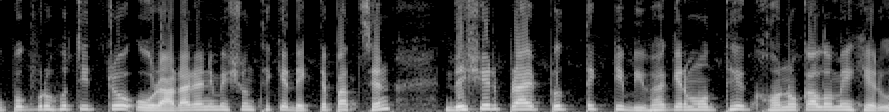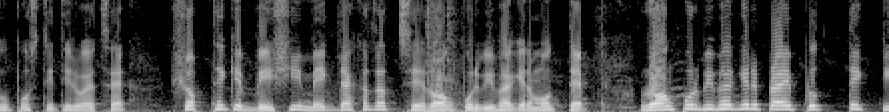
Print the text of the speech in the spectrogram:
উপগ্রহ চিত্র ও রাডার অ্যানিমেশন থেকে দেখতে পাচ্ছেন, দেশের প্রায় প্রত্যেকটি বিভাগের মধ্যে ঘন কালো মেঘের উপস্থিতি রয়েছে। সবথেকে বেশি মেঘ দেখা যাচ্ছে রংপুর বিভাগের মধ্যে। রংপুর বিভাগের প্রায় প্রত্যেকটি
